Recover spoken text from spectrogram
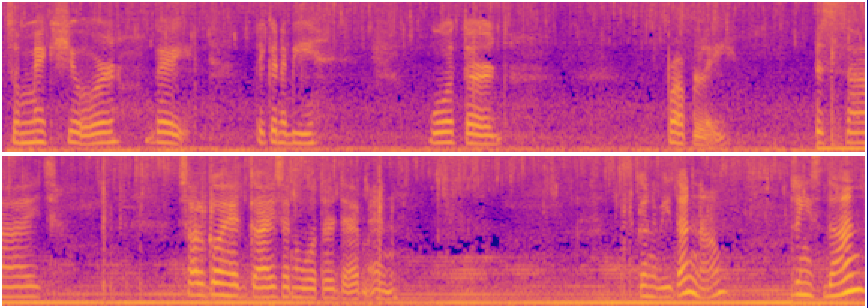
So make sure they they're gonna be watered properly. This side so I'll go ahead guys and water them and it's gonna be done now. Everything is done.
